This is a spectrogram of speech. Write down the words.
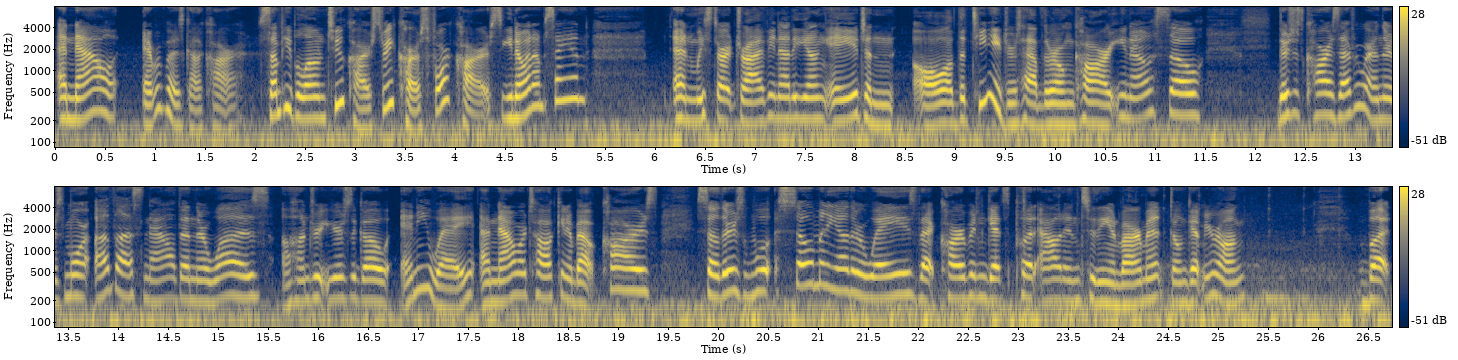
And now everybody's got a car. Some people own two cars, three cars, four cars. You know what I'm saying? And we start driving at a young age, and all the teenagers have their own car, you know? So there's just cars everywhere, and there's more of us now than there was a hundred years ago anyway. And now we're talking about cars so there's w- so many other ways that carbon gets put out into the environment. Don't get me wrong. But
